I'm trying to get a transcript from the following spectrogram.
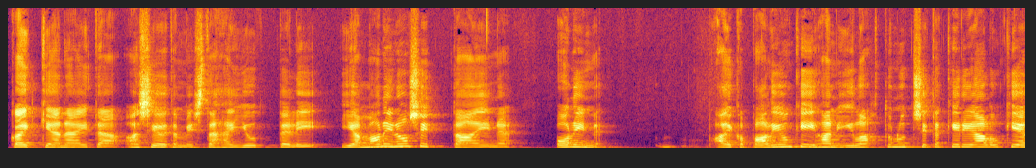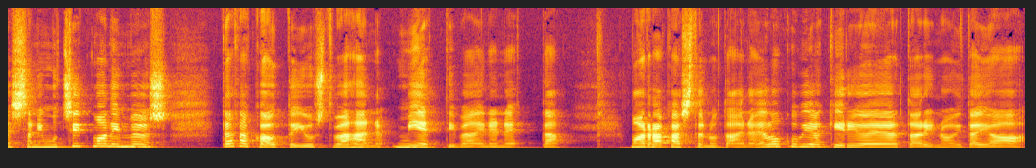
kaikkia näitä asioita, mistä hän jutteli. Ja mä olin osittain, olin aika paljonkin ihan ilahtunut sitä kirjaa lukiessani, mutta sitten mä olin myös tätä kautta just vähän miettiväinen, että mä oon rakastanut aina elokuvia, kirjoja ja tarinoita ja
